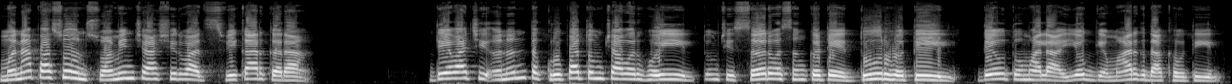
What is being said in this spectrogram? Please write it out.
मनापासून स्वामींचे आशीर्वाद स्वीकार करा. देवाची अनंत कृपा तुमच्यावर होईल तुमची सर्व संकटे दूर होतील देव तुम्हाला योग्य मार्ग दाखवतील.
